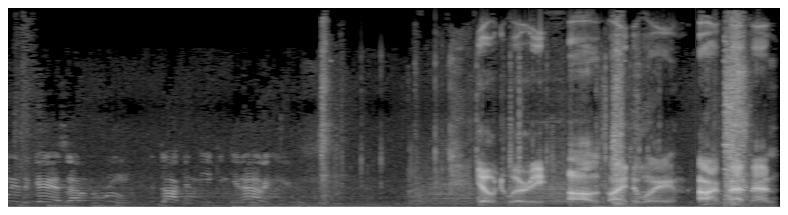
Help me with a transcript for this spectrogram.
Clear the gas out of the room. The doc and me can get out of here. Don't worry, I'll find a way. I'm Batman.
